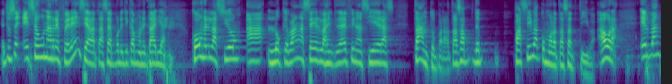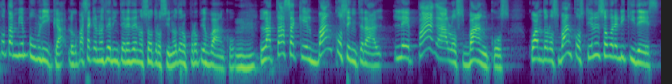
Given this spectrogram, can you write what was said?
Entonces, esa es una referencia a la tasa de política monetaria con relación a lo que van a hacer las entidades financieras, tanto para la tasa de- pasiva como la tasa activa. Ahora, el banco también publica, lo que pasa es que no es del interés de nosotros, sino de los propios bancos, la tasa que el Banco Central le paga a los bancos cuando los bancos tienen sobre liquidez,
